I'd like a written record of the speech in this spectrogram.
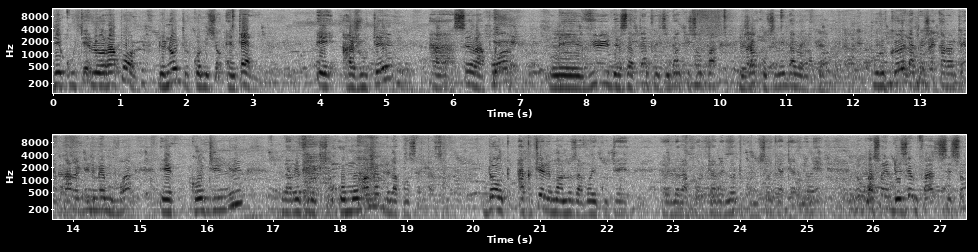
d'écouter le rapport de notre commission interne et ajouter à ce rapport les vues de certains présidents qui ne sont pas déjà consignés dans le rapport pour que la PG 41 parle d'une même voix et continue la réflexion au moment même de la concertation. Donc actuellement nous avons écouté euh, le rapporteur de notre commission qui a terminé. Nous passons à une deuxième phase, ce sont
